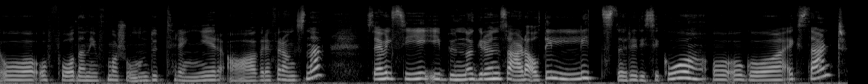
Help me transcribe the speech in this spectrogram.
å, å, få den informasjonen du trenger av referansene. Så jeg vil si i bunn og grunn så er det alltid litt større risiko å, å gå eksternt.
